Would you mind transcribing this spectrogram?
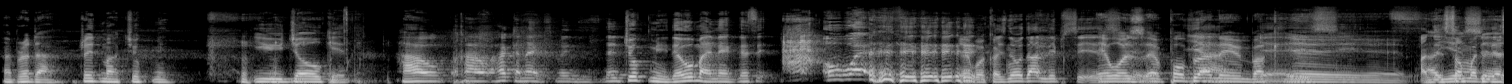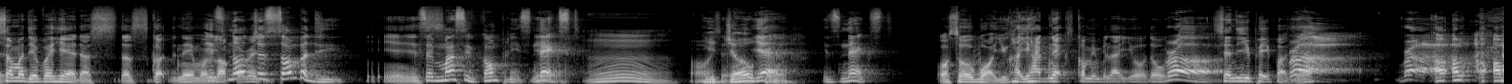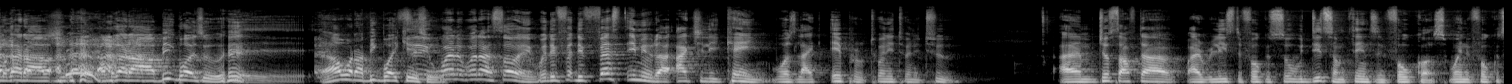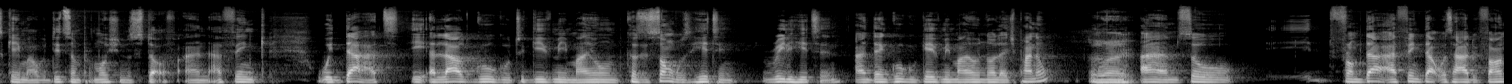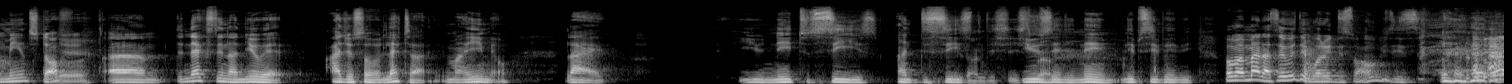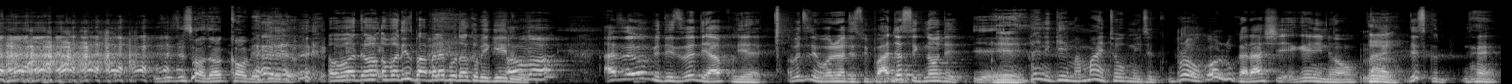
my brother, trademark choked me. You joking? How how how can I explain this? They choke me. They hold my neck. They say, ah, oh what? yeah, because you know that lips is. It was yeah. a popular Yeah. name back. Yeah, Yeah, it's- yeah, yeah. and I there's used somebody to- there's somebody over here that's that's got the name on it's lock not already. just somebody. Yeah, It's a massive company. It's next. oh, You is it? joking? Yeah, it's next. Or so what? You had you had next come and be like, yo, don't Bruh. sending you papers, Bruh. yeah? Bruh. Oh, oh, oh my god! Uh, oh my god! Uh, big boys who? I want a big boy case. See, who? when, when I saw it, when the, the first email that actually came was like April 2022. Um, just after I released the Focus, so we did some things in Focus. When the Focus came out, we did some promotional stuff, and I think with that, it allowed Google to give me my own because the song was hitting, really hitting, and then Google gave me my own knowledge panel. Right. Um, so from that, I think that was how they found me and stuff. Um, the next thing I knew it, I just saw a letter in my email, like you need to seize and decease and decease, using the name Lipsy Baby. For my mind, I said, wait, they worry this one. Who be this? This, one don't come again. Oh, but, oh, but this Babylon people don't come again. oh. I said, who be this? Where they happen here? I went to worry of these people. I just ignored it. Yeah. Then again, my mind told me to, bro, go look at that shit again. You know, mm. like this could, eh,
